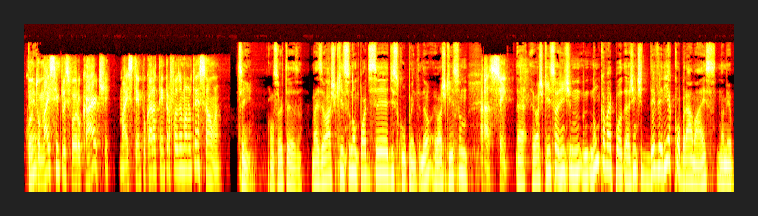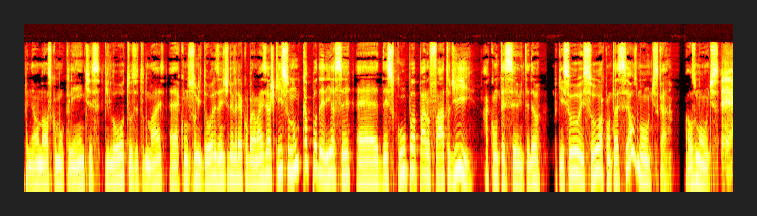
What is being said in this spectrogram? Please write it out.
Quanto mais simples for o kart, mais tempo o cara tem para fazer manutenção, né? Sim. Com certeza. Mas eu acho que isso não pode ser desculpa, entendeu? Eu acho que isso. Ah, sim. É, eu acho que isso a gente nunca vai poder. A gente deveria cobrar mais, na minha opinião, nós como clientes, pilotos e tudo mais, é, consumidores, a gente deveria cobrar mais. E eu acho que isso nunca poderia ser é, desculpa para o fato de aconteceu, entendeu? Porque isso, isso acontece aos montes, cara aos montes. É.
